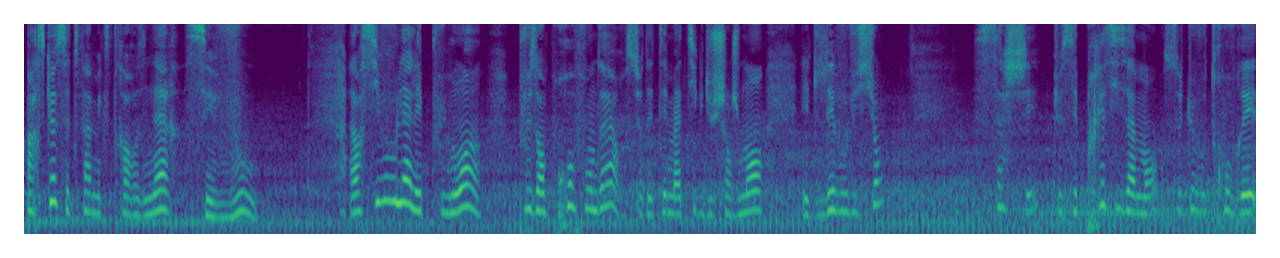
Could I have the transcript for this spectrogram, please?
parce que cette femme extraordinaire, c'est vous. Alors si vous voulez aller plus loin, plus en profondeur sur des thématiques du changement et de l'évolution, sachez que c'est précisément ce que vous trouverez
